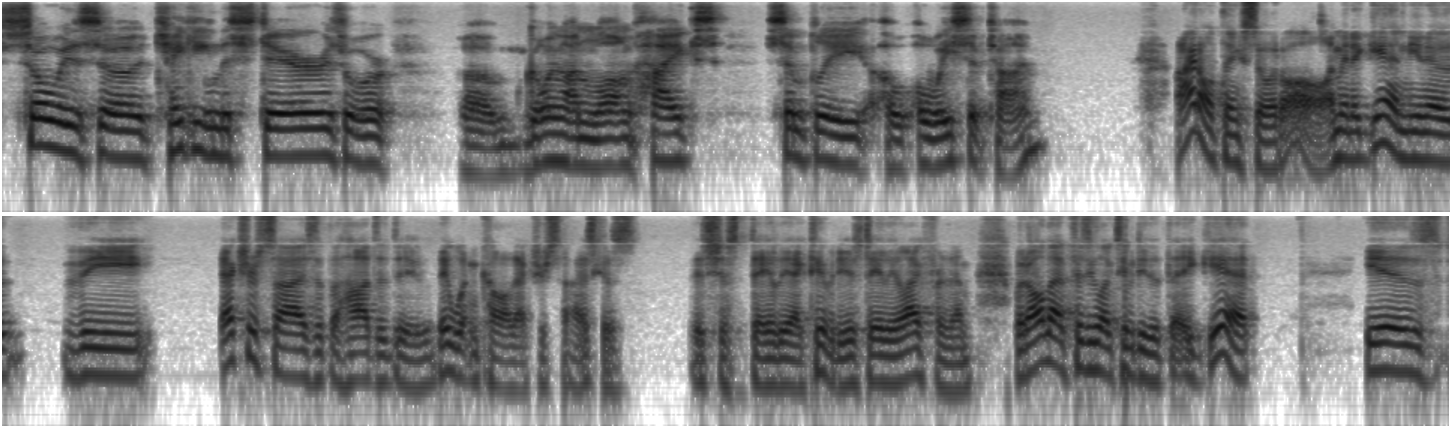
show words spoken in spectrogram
So, is uh, taking the stairs or um, going on long hikes simply a, a waste of time? I don't think so at all. I mean, again, you know, the exercise that the Hadza do, they wouldn't call it exercise because it's just daily activity, it's daily life for them. But all that physical activity that they get is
